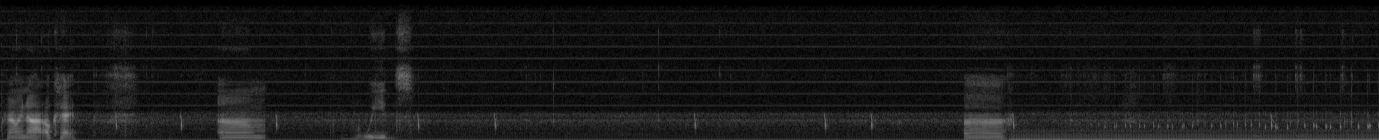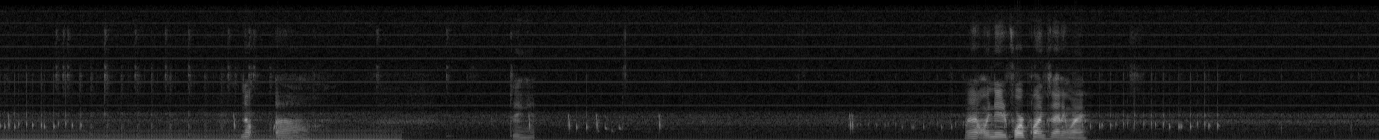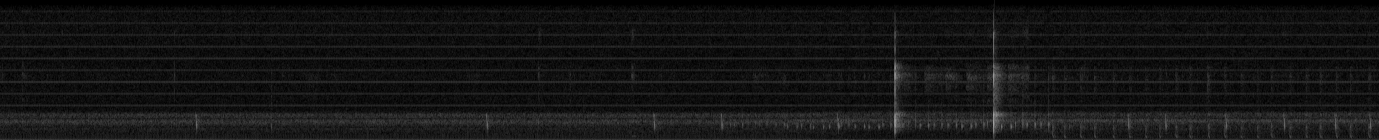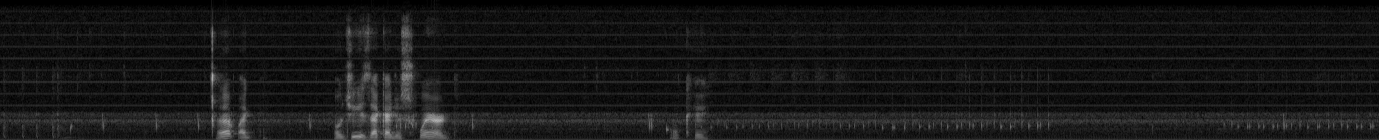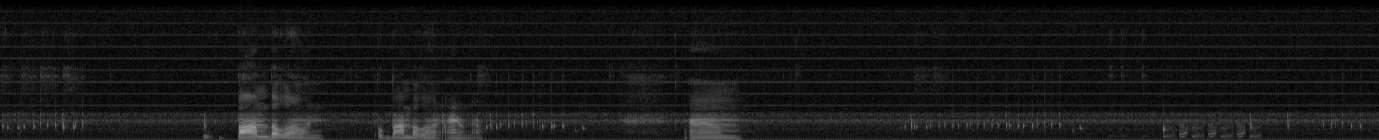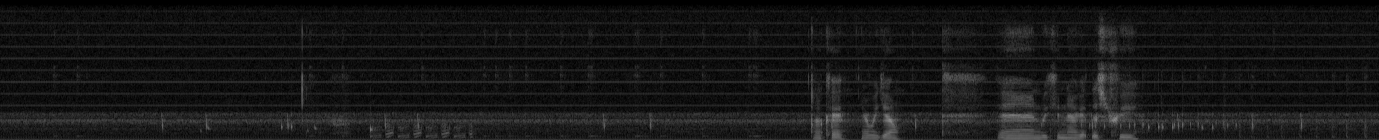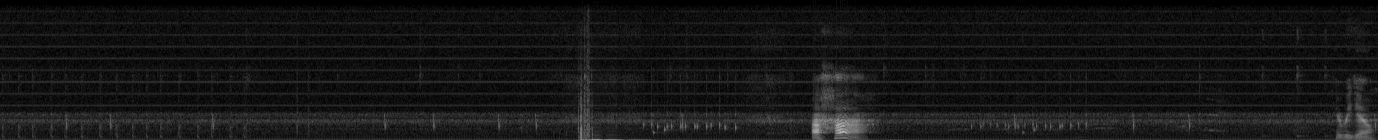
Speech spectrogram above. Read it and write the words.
Apparently not. Okay. Um, weeds. Uh... No. Oh. Dang it. Well, we needed four planks anyway. Yep, I... Oh, geez, that guy just sweared. Okay. Bomb balloon. Or bomb balloon, I don't know. Um... Okay, here we go. And we can now get this tree. Aha! Here we go.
